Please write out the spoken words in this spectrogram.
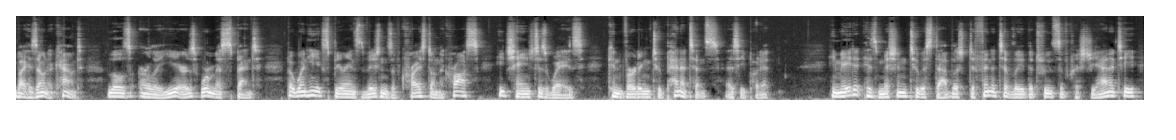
By his own account, Lull's early years were misspent, but when he experienced visions of Christ on the cross, he changed his ways, converting to penitence, as he put it. He made it his mission to establish definitively the truths of Christianity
